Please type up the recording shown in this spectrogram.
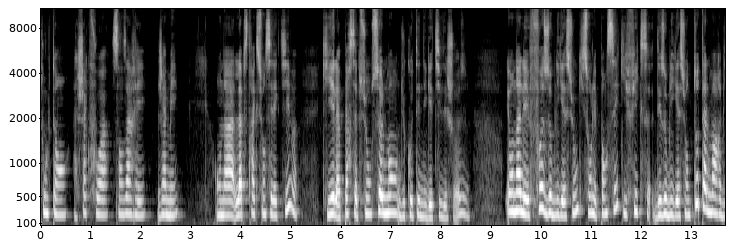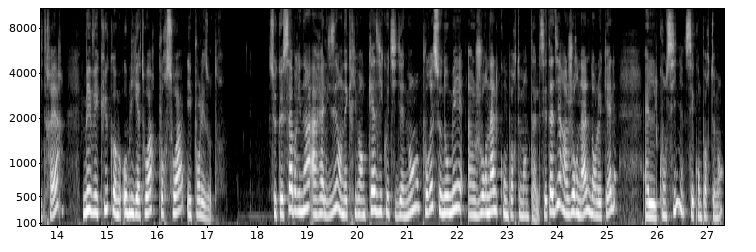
tout le temps, à chaque fois, sans arrêt, jamais. On a l'abstraction sélective, qui est la perception seulement du côté négatif des choses. Et on a les fausses obligations, qui sont les pensées qui fixent des obligations totalement arbitraires, mais vécues comme obligatoires pour soi et pour les autres. Ce que Sabrina a réalisé en écrivant quasi quotidiennement pourrait se nommer un journal comportemental, c'est-à-dire un journal dans lequel elle consigne ses comportements,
